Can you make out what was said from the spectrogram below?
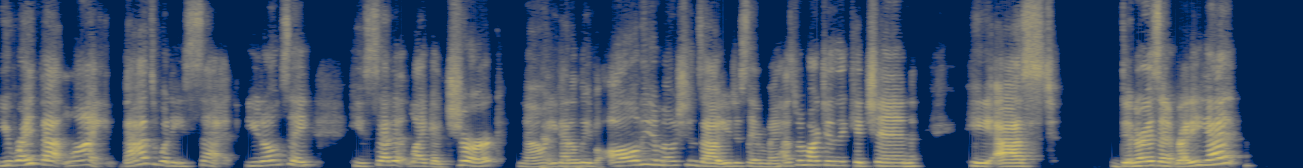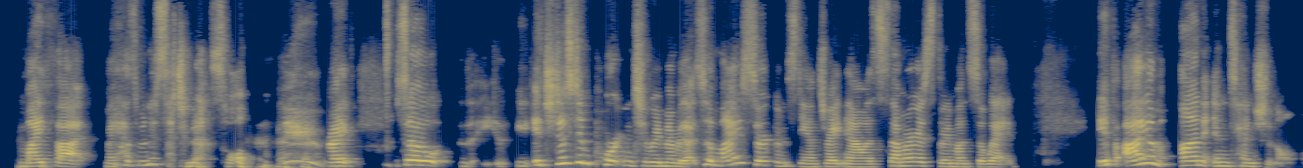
you write that line. That's what he said. You don't say he said it like a jerk. No, you got to leave all the emotions out. You just say, My husband walked in the kitchen. He asked, Dinner isn't ready yet. My mm-hmm. thought, my husband is such an asshole. right. So it's just important to remember that. So my circumstance right now is summer is three months away. If I am unintentional,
